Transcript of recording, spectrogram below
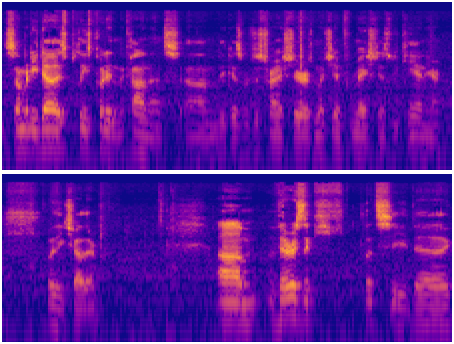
If somebody does, please put it in the comments um, because we're just trying to share as much information as we can here with each other. Um, there is the, let's see, the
